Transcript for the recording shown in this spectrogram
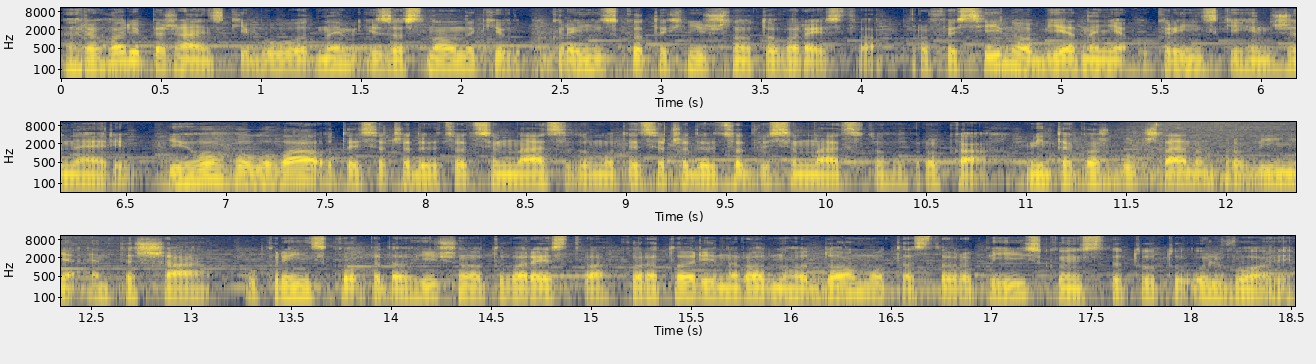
Григорій Пежанський був одним із засновників Українського технічного товариства, професійного об'єднання українських інженерів. Його голова у 1917-1918 роках. Він також був членом правління НТШ, Українського педагогічного товариства, кураторії Народного дому та Ставропігійського інституту у Львові.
